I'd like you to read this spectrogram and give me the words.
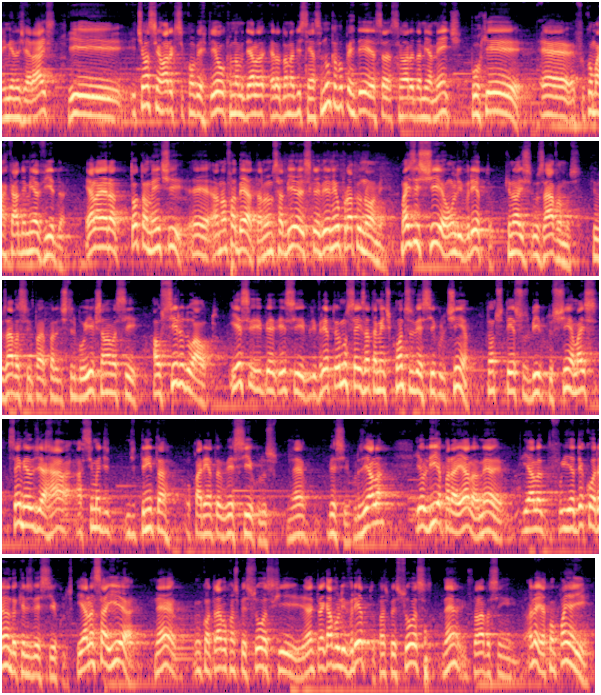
em Minas Gerais, e, e, tinha uma senhora que se converteu, que o nome dela era Dona Vicença. Nunca vou perder essa senhora da minha mente, porque é, ficou marcado em minha vida. Ela era totalmente é, analfabeta, ela não sabia escrever nem o próprio nome. Mas existia um livreto que nós usávamos, que usava-se para, distribuir, que chamava-se Auxílio do Alto. E esse, esse livreto, eu não sei exatamente quantos versículos tinha, quantos textos bíblicos tinha, mas sem medo de errar, acima de, de 30 ou 40 versículos, né? Versículos. E ela, eu lia para ela, né? E ela ia decorando aqueles versículos. E ela saía, né? Encontrava com as pessoas que ela entregava o livreto para as pessoas, né? E falava assim: "Olha aí, acompanha aí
